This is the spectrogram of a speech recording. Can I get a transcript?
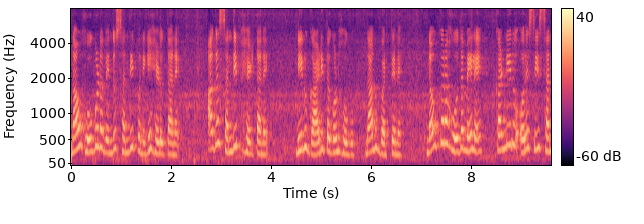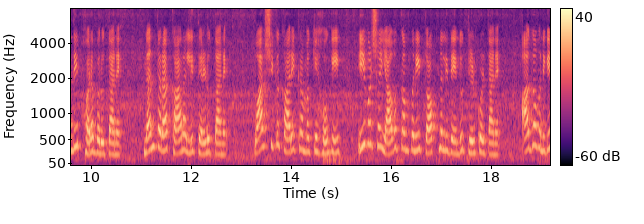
ನಾವು ಹೋಗೋಣವೆಂದು ಸಂದೀಪನಿಗೆ ಹೇಳುತ್ತಾನೆ. ಆಗ ಸಂದೀಪ್ ಹೇಳ್ತಾನೆ ನೀನು ಗಾಡಿ ತಗೊಂಡು ಹೋಗು, ನಾನು ಬರ್ತೇನೆ. ನೌಕರ ಹೋದ ಮೇಲೆ ಕಣ್ಣೀರು ಒರೆಸಿ ಸಂದೀಪ್ ಹೊರಬರುತ್ತಾನೆ. ನಂತರ ಕಾರಲ್ಲಿ ತೆರಳುತ್ತಾನೆ. ವಾರ್ಷಿಕ ಕಾರ್ಯಕ್ರಮಕ್ಕೆ ಹೋಗಿ ಈ ವರ್ಷ ಯಾವ ಕಂಪನಿ ಟಾಪ್ನಲ್ಲಿದೆ ಎಂದು ತಿಳ್ಕೊಳ್ತಾನೆ. ಆಗ ಅವನಿಗೆ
